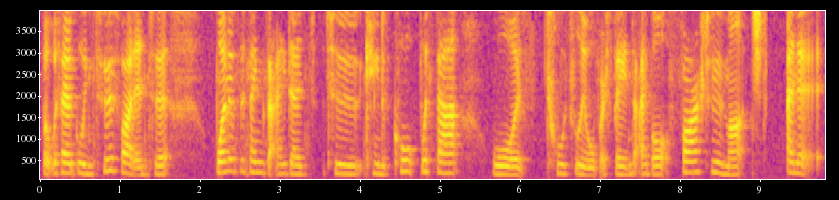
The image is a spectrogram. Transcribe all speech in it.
But without going too far into it, one of the things that I did to kind of cope with that was totally overspend. I bought far too much and it,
